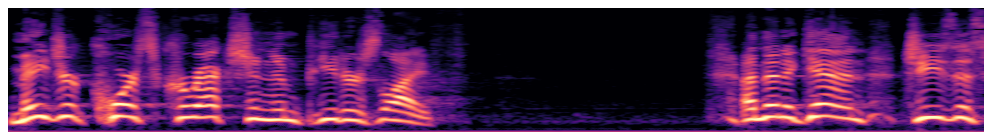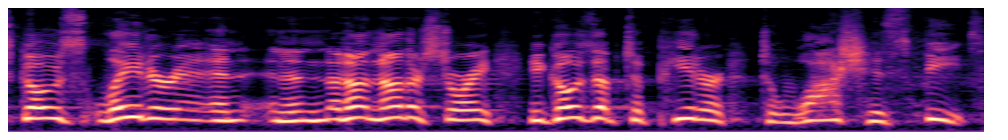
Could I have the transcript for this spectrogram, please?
Major course correction in Peter's life. And then again, Jesus goes later in, in another story, he goes up to Peter to wash his feet.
